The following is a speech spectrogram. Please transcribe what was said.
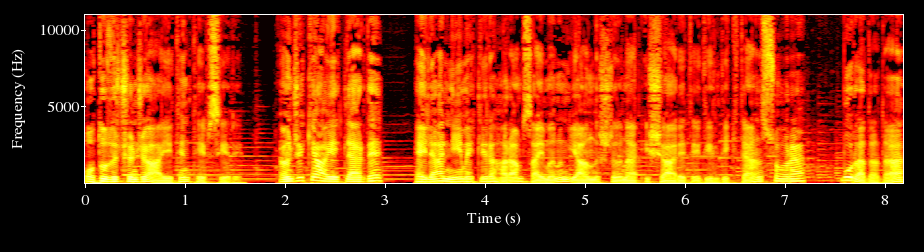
33. Ayetin Tefsiri Önceki ayetlerde helal nimetleri haram saymanın yanlışlığına işaret edildikten sonra, burada da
